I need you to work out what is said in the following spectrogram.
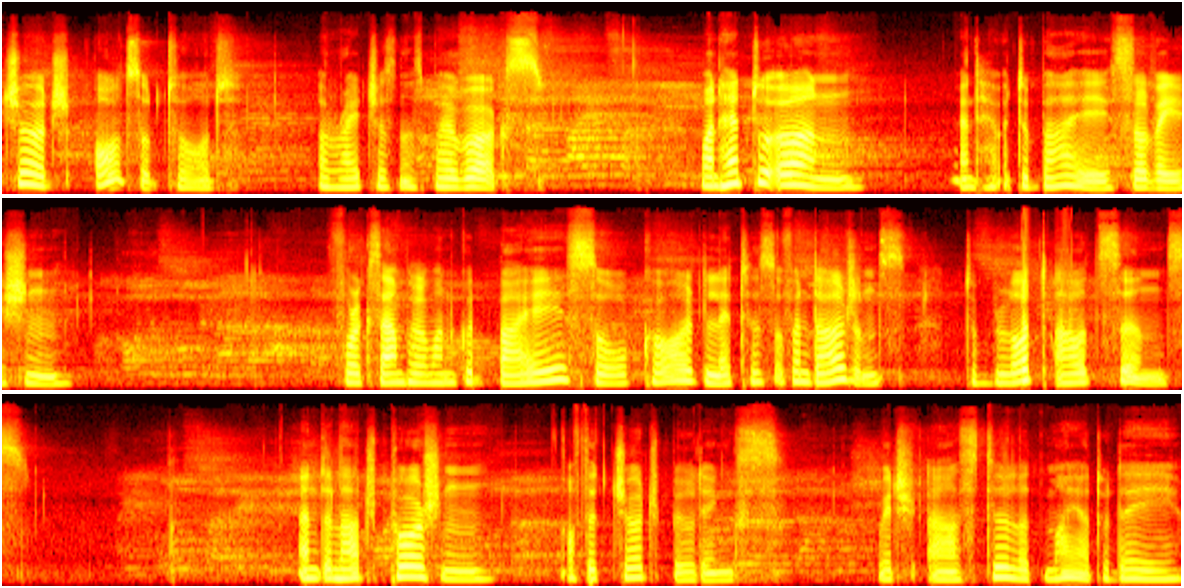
church also taught a righteousness by works. One had to earn and had to buy salvation. For example, one could buy so called letters of indulgence to blot out sins. And a large portion of the church buildings, which are still admired today,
